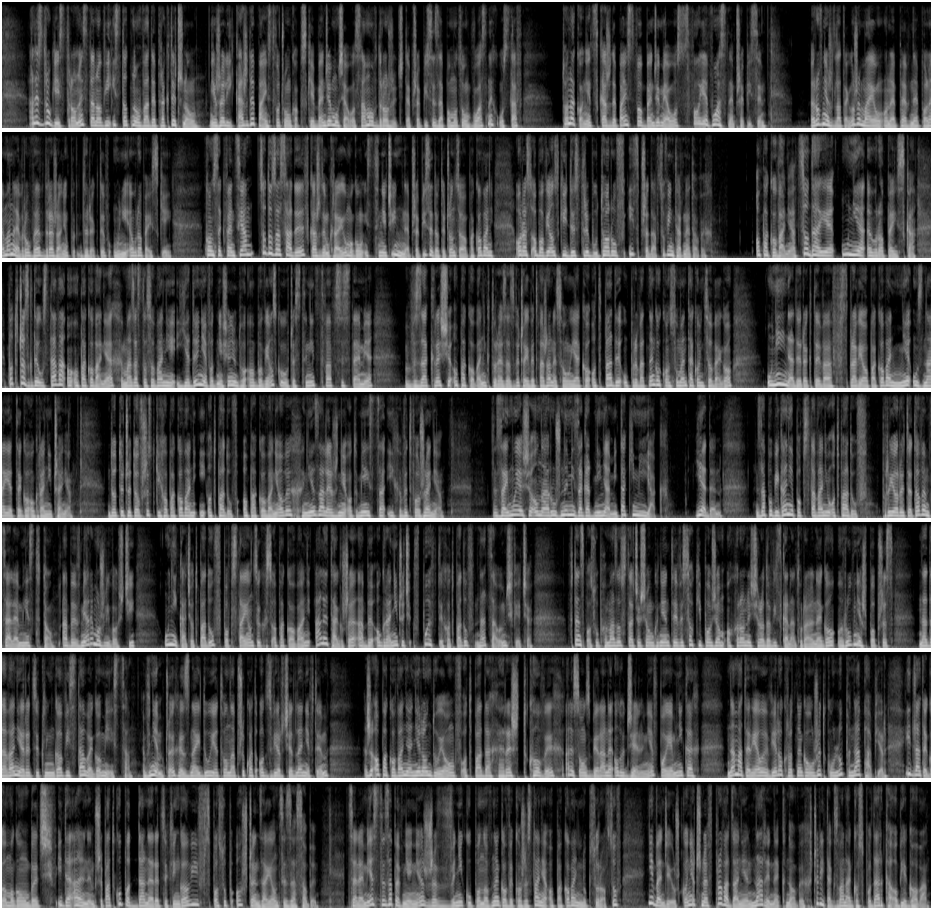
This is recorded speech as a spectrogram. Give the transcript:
ale z drugiej strony stanowi istotną wadę praktyczną. Jeżeli każde państwo członkowskie będzie musiało samo wdrożyć te przepisy za pomocą własnych ustaw, to na koniec każde państwo będzie miało swoje własne przepisy. Również dlatego, że mają one pewne pole manewru we wdrażaniu dyrektyw Unii Europejskiej. Konsekwencja? Co do zasady, w każdym kraju mogą istnieć inne przepisy dotyczące opakowań oraz obowiązki dystrybutorów i sprzedawców internetowych. Opakowania. Co daje Unia Europejska? Podczas gdy ustawa o opakowaniach ma zastosowanie jedynie w odniesieniu do obowiązku uczestnictwa w systemie, w zakresie opakowań, które zazwyczaj wytwarzane są jako odpady u prywatnego konsumenta końcowego, unijna dyrektywa w sprawie opakowań nie uznaje tego ograniczenia. Dotyczy to wszystkich opakowań i odpadów opakowaniowych, niezależnie od miejsca ich wytworzenia. Zajmuje się ona różnymi zagadnieniami, takimi jak 1. Zapobieganie powstawaniu odpadów. Priorytetowym celem jest to, aby w miarę możliwości unikać odpadów powstających z opakowań, ale także, aby ograniczyć wpływ tych odpadów na całym świecie. W ten sposób ma zostać osiągnięty wysoki poziom ochrony środowiska naturalnego, również poprzez nadawanie recyklingowi stałego miejsca. W Niemczech znajduje to na przykład odzwierciedlenie w tym, że opakowania nie lądują w odpadach resztkowych, ale są zbierane oddzielnie w pojemnikach na materiały wielokrotnego użytku lub na papier i dlatego mogą być w idealnym przypadku poddane recyklingowi w sposób oszczędzający zasoby. Celem jest zapewnienie, że w wyniku ponownego wykorzystania opakowań lub surowców nie będzie już konieczne wprowadzanie na rynek nowych, czyli tzw. Tak gospodarka obiegowa.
